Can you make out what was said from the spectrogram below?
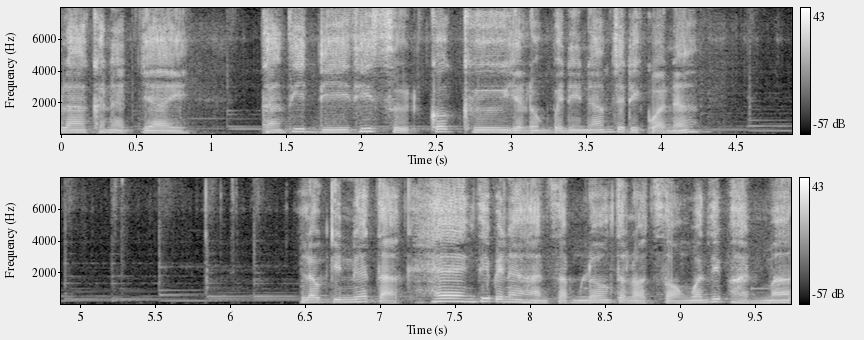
ปลาขนาดใหญ่ ทางที่ดีที่สุดก็คืออย่าลงไปในน้ำจะดีกว่านะ เรากินเนื้อตากแห้งที่เป็นอาหารสำรองตลอดสองวันที่ผ่านมา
